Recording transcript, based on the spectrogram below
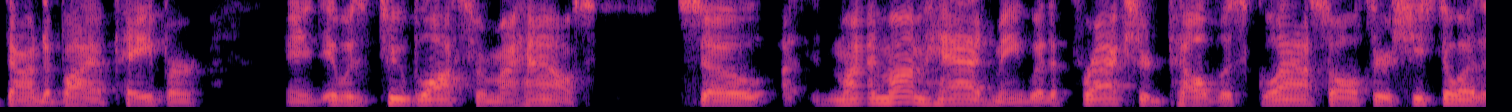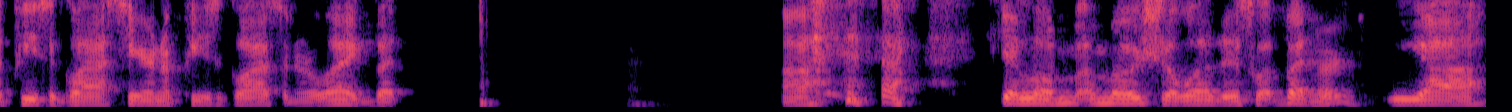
down to buy a paper, and it was two blocks from my house. So uh, my mom had me with a fractured pelvis, glass all through. She still has a piece of glass here and a piece of glass in her leg, but uh, get a little emotional on this one. But sure. yeah,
